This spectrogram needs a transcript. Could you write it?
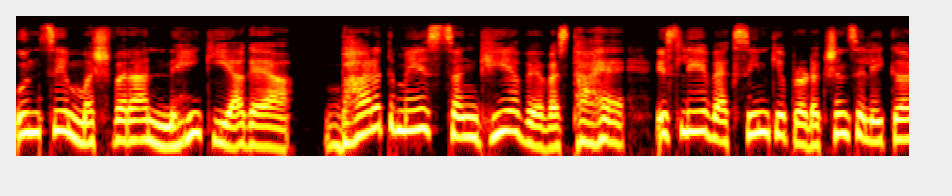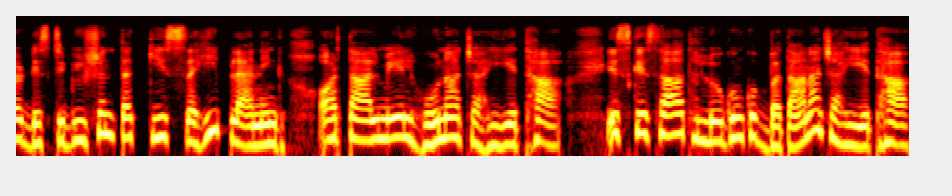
उनसे मशवरा नहीं किया गया। भारत में संघीय व्यवस्था है, इसलिए वैक्सीन के प्रोडक्शन से लेकर डिस्ट्रीब्यूशन तक की सही प्लानिंग और तालमेल होना चाहिए था। इसके साथ लोगों को बताना चाहिए था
